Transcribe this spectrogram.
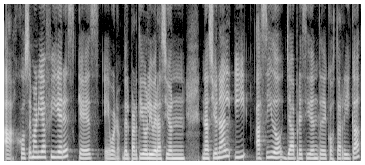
a José María Figueres, que es eh, bueno, del Partido Liberación Nacional y ha sido ya presidente de Costa Rica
